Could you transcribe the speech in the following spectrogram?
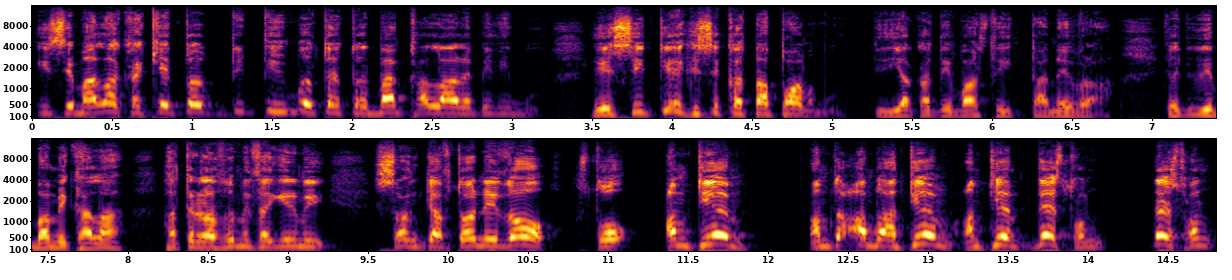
είσαι μαλάκα και το. Τι, τι, τι, τι, καλά, ρε παιδί μου. Εσύ τι έχεις κατά πάνω μου. Τη διακατεβάστε τα νεύρα. Γιατί δεν πάμε καλά. Θα τρελαθούμε, θα γίνουμε σαν κι αυτόν εδώ, στο Αμτιέμ. Αμτιέμ, Αμτιέμ, δες τον, δες τον.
